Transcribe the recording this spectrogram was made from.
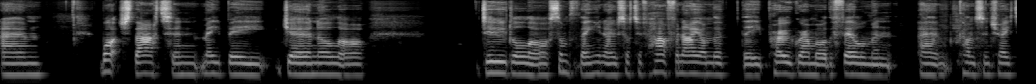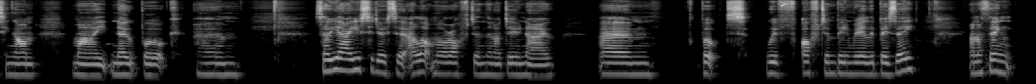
um, watch that and maybe journal or doodle or something, you know, sort of half an eye on the, the program or the film and um, concentrating on my notebook. Um, so, yeah, I used to do it a, a lot more often than I do now. Um, but we've often been really busy. And I think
